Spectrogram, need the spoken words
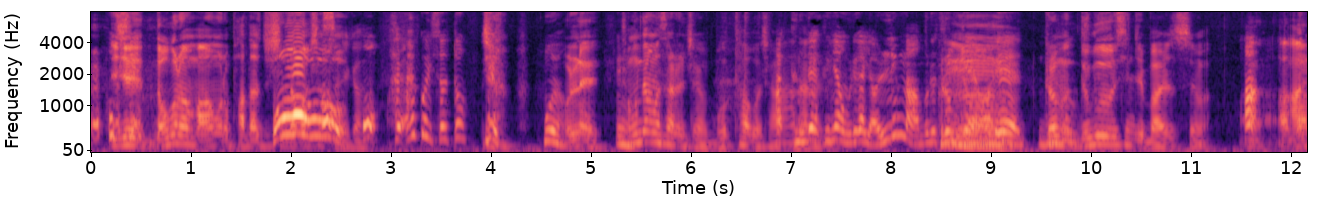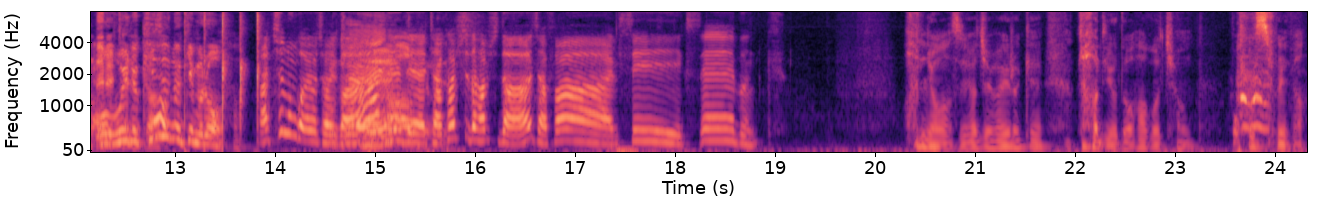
혹시 이제 너그러운 마음으로 받아주신다고 오! 하셨으니까 어, 할거 있어요 또? 뭐? 뭐요? 원래 예. 성대모사를 제가 못 하고 잘안 아, 하는 근데 그냥 우리가 열린 마음으로 그럼요. 드릴게요. 예. 그러면 누구 누구신지 말씀 아, 안 아, 어, 오히려. 퀴즈 느낌으로. 맞추는 거예요, 저희가. 오케이. 네, 아, 네. 자. 갑시다, 갑시다. 자, 5, 6, 7. 안녕하세요. 제가 이렇게 라디오도 하고 참 좋습니다.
